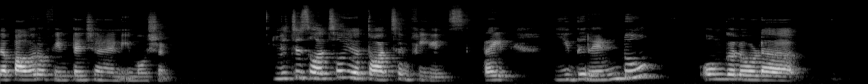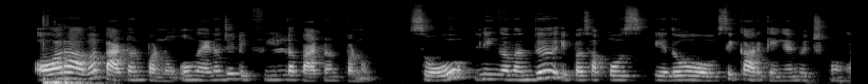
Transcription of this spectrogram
the power of intention and emotion which is also your thoughts and feelings right இது ரெண்டும் உங்களோட ஆராவை பேட்டர்ன் பண்ணும். உங்கள் எனர்ஜெட்டிக் ஃபீல்டை பேட்டர்ன் பண்ணும். ஸோ நீங்கள் வந்து இப்போ சப்போஸ் ஏதோ சிக்காக இருக்கீங்கன்னு வச்சுக்கோங்க.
